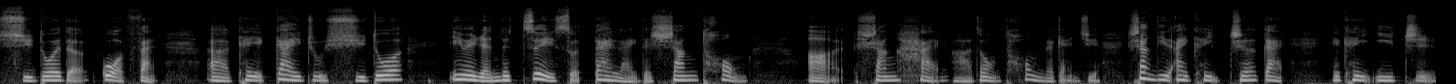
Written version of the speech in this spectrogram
许多的过犯，啊、呃，可以盖住许多因为人的罪所带来的伤痛啊、呃、伤害啊，这种痛的感觉，上帝的爱可以遮盖，也可以医治，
